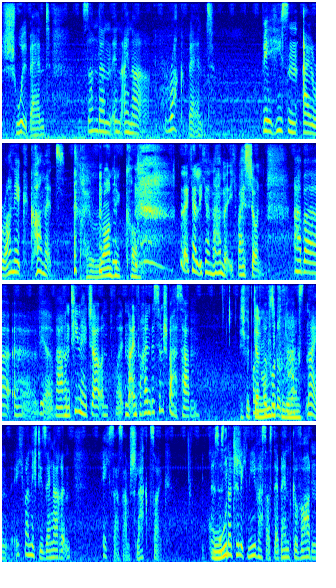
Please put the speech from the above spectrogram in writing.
Schulband, sondern in einer Rockband. Wir hießen Ironic Comet. Ironic Comet. Lächerlicher Name, ich weiß schon. Aber äh, wir waren Teenager und wollten einfach ein bisschen Spaß haben. Ich würde gerne mal Musik von dir hören. nein, ich war nicht die Sängerin. Ich saß am Schlagzeug. Es ist Gut. natürlich nie was aus der Band geworden,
